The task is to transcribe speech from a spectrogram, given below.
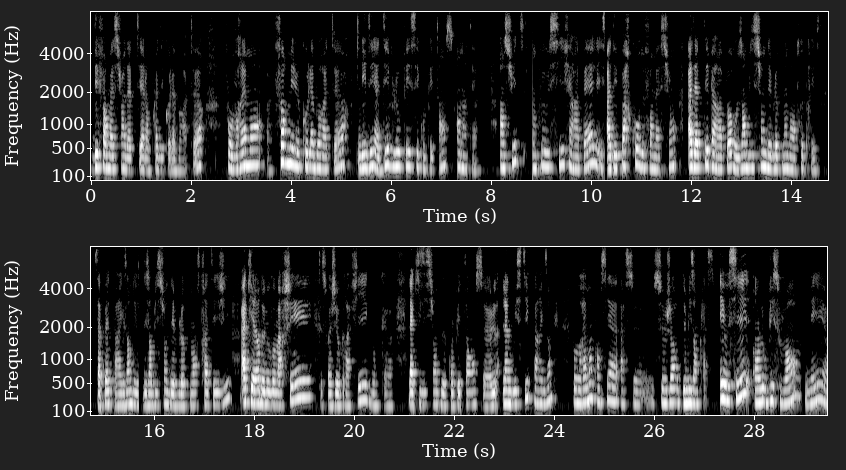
des formations adaptées à l'emploi des collaborateurs pour vraiment euh, former le collaborateur, l'aider à développer ses compétences en interne. Ensuite, on peut aussi faire appel à des parcours de formation adaptés par rapport aux ambitions de développement de l'entreprise. Ça peut être par exemple des, ambitions de développement stratégique, acquérir de nouveaux marchés, que ce soit géographique, donc euh, l'acquisition de compétences euh, linguistiques par exemple. Il faut vraiment penser à, ce, genre de mise en place. Et aussi, on l'oublie souvent, mais euh,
